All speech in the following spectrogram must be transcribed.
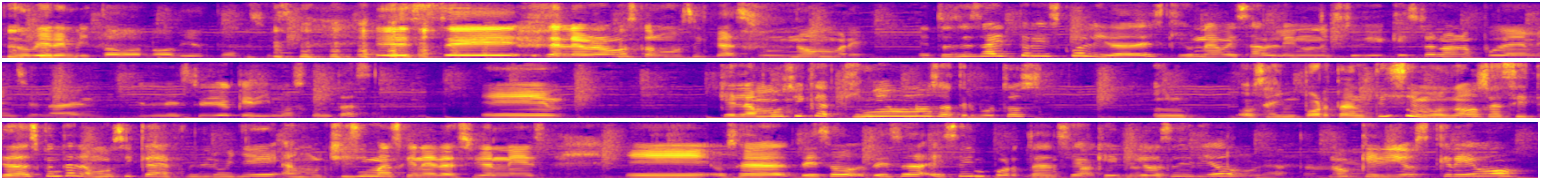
No hubiera invitado a nadie entonces. Este, celebramos con música su nombre. Entonces hay tres cualidades que una vez hablé en un estudio, que esto no lo pude mencionar en, el estudio que dimos juntas. Eh, que la música tiene unos atributos o sea, importantísimos, ¿no? O sea, si te das cuenta, la música fluye a muchísimas generaciones, eh, o sea, de, eso, de esa, esa importancia que Dios le dio, ¿no? Que Dios creó.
